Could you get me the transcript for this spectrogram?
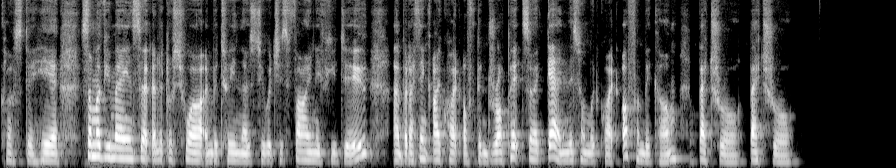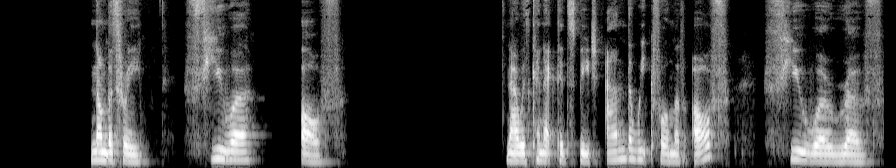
cluster here. Some of you may insert a little schwa in between those two, which is fine if you do, uh, but I think I quite often drop it. So again, this one would quite often become better, raw. better. Raw. Number three, fewer of. Now with connected speech and the weak form of of, fewer of.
